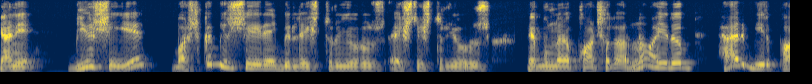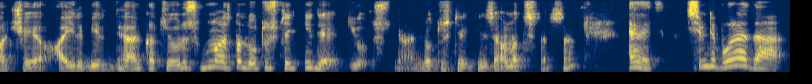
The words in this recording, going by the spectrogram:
Yani bir şeyi başka bir şeyle birleştiriyoruz, eşleştiriyoruz ve bunlara parçalarını ayırıp her bir parçaya ayrı bir değer katıyoruz. Bunu aslında lotus tekniği de diyoruz. Yani lotus tekniğini sen anlat istersen. Evet. Şimdi burada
